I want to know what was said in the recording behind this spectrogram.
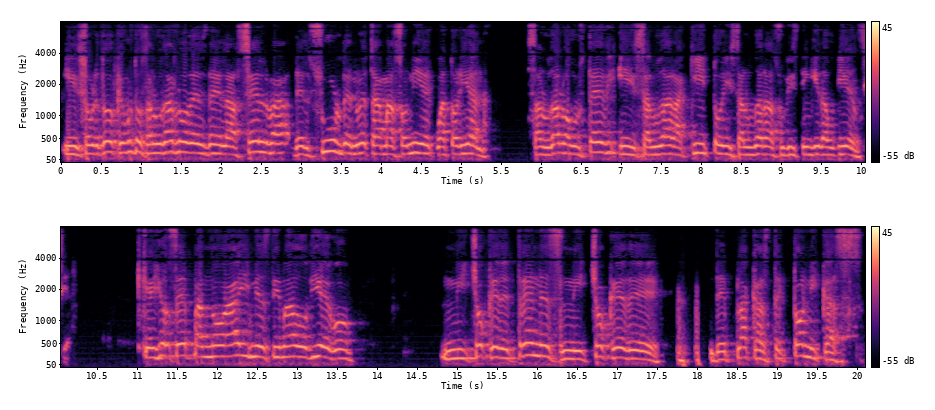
y sobre todo qué gusto saludarlo desde la selva del sur de nuestra Amazonía ecuatoriana. Saludarlo a usted y saludar a Quito y saludar a su distinguida audiencia. Que yo sepa, no hay, mi estimado Diego, ni choque de trenes, ni choque de, de placas tectónicas.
